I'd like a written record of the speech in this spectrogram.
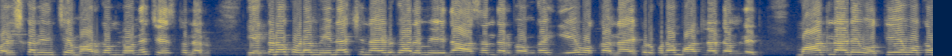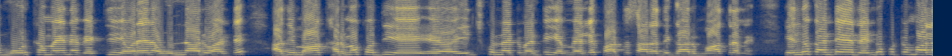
పరిష్కరించే మార్గంలోనే చేస్తున్నారు. ఎక్కడ కూడా మీనాక్షి నాయుడు గారి మీద అసందర్భంగా ఏ ఒక్క నాయకుడు కూడా మాట్లాడడం లేదు. మాట్లాడే ఒకే ఒక మూర్ఖమైన వ్యక్తి ఎవరైనా ఉన్నారు అంటే అది మా కర్మ కొద్ది ఏ- ఎంచుకున్నటువంటి ఎమ్మెల్యే పార్థసారథి గారు మాత్రమే. ఎందుకంటే రెండు కుటుంబాల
